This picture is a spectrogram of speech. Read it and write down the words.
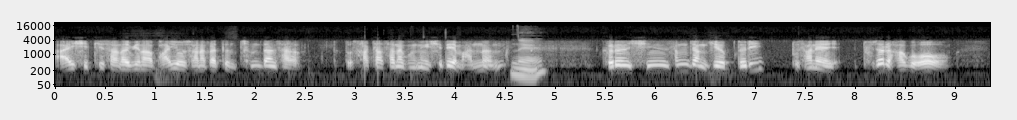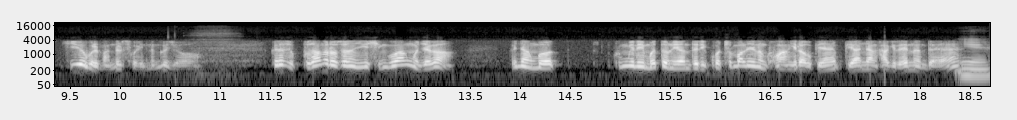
ICT 산업이나 바이오 산업 같은 첨단 산업 또 4차 산업혁명 시대에 맞는 네. 그런 신성장 기업들이 부산에 투자를 하고 기업을 만들 수가 있는 거죠. 그래서 부산으로서는 이게 신공항 문제가 그냥 뭐 국민의힘 어떤 의원들이 고추 말리는 공항이라고 비아- 비아냥하기도 했는데 예.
